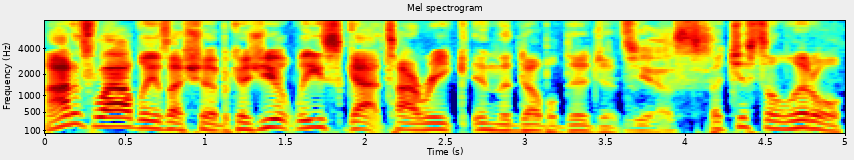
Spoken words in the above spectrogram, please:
not as loudly as I should, because you at least got Tyreek in the double digits, Yes. but just a little.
